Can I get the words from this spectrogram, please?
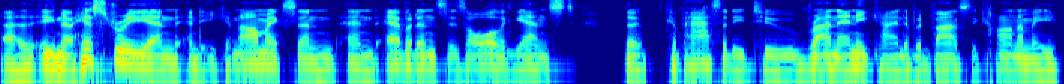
uh, you know, history and, and economics and, and evidence is all against the capacity to run any kind of advanced economy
